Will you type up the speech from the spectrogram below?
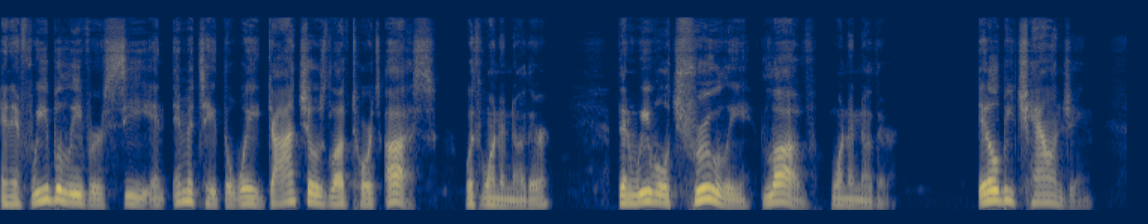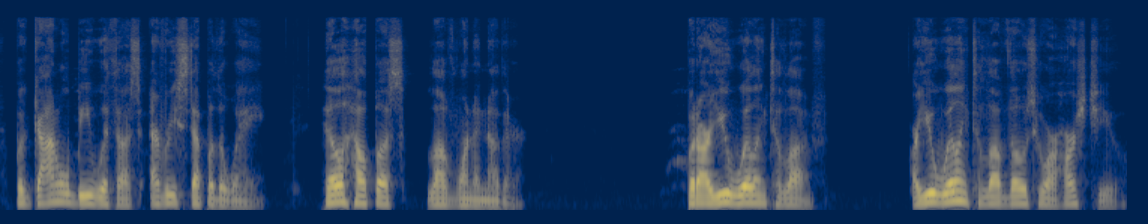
And if we believers see and imitate the way God shows love towards us with one another, then we will truly love one another. It'll be challenging, but God will be with us every step of the way. He'll help us love one another. But are you willing to love? Are you willing to love those who are harsh to you?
